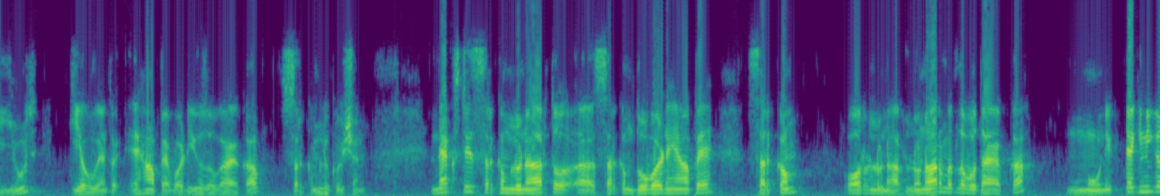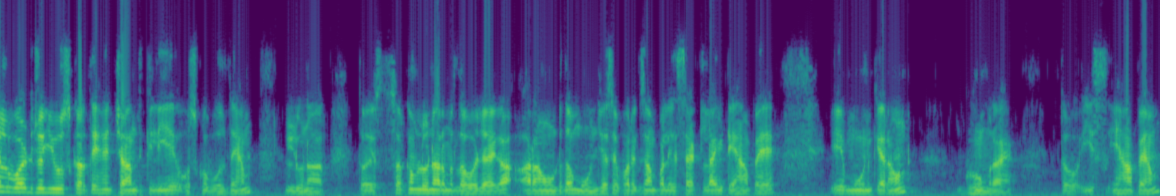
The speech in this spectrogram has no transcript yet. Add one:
यूज़ किए हुए हैं। तो यहाँ पे वर्ड यूज़ होगा कब सरकम लोकेशन नेक्स्ट इज़ सरकम लुनार तो सरकम दो वर्ड है यहाँ पे सरकम और लुनार लुनार मतलब होता है आपका मून एक टेक्निकल वर्ड जो यूज़ करते हैं चाँद के लिए, उसको बोलते हैं हम लुनार तो इस सरकम लुनार मतलब हो जाएगा अराउंड द मून जैसे फॉर एग्जांपल ये सैटेलाइट यहाँ पे है, ये मून के अराउंड घूम रहा है. तो इस, यहाँ पे हम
